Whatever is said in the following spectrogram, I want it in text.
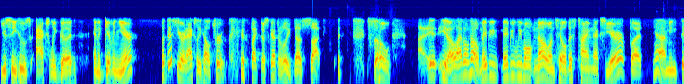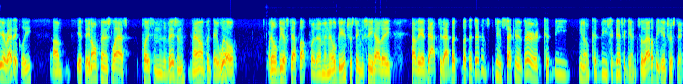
you see who's actually good in a given year, but this year it actually held true. like their schedule really does suck. so, it, you know, I don't know. Maybe maybe we won't know until this time next year. But yeah, I mean, theoretically, um, if they don't finish last place in the division, and I don't think they will, it'll be a step up for them, and it'll be interesting to see how they how they adapt to that. But but the difference between second and third could be you know could be significant. So that'll be interesting.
